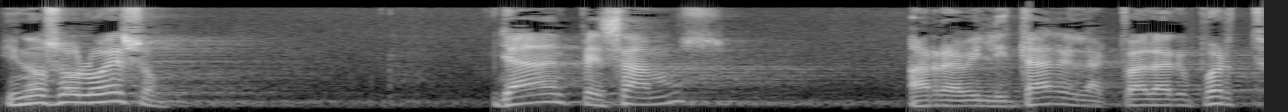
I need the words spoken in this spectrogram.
y no solo eso, ya empezamos a rehabilitar el actual aeropuerto,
